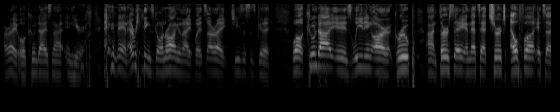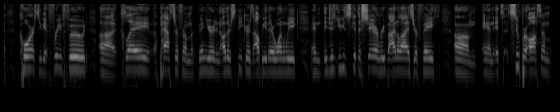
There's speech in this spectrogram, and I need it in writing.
All right, well, Kundai is not in here. Man, everything's going wrong tonight, but it's all right. Jesus is good. Well, Kundai is leading our group on Thursday, and that's at Church Alpha. It's a course. You get free food. Uh, Clay, a pastor from Vineyard, and other speakers. I'll be there one week, and they just you just get to share and revitalize your faith. Um, and it's super awesome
